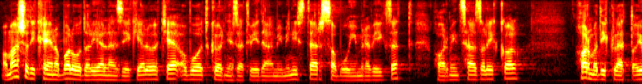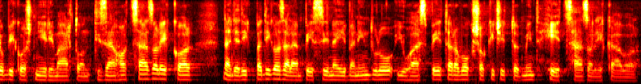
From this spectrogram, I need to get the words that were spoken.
A második helyen a baloldali ellenzék jelöltje a volt környezetvédelmi miniszter Szabó Imre végzett 30 kal harmadik lett a jobbikos Nyíri Márton 16 kal negyedik pedig az LMP színeiben induló Juhász Péter a voksok kicsit több mint 7 kával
